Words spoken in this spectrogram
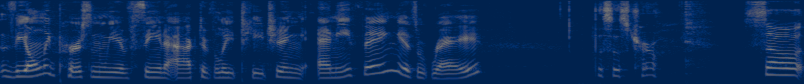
The only person we have seen actively teaching anything is Ray. This is true. So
